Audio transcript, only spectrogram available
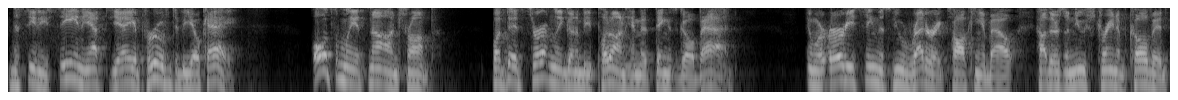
the CDC and the FDA approved to be okay. Ultimately, it's not on Trump, but it's certainly going to be put on him if things go bad. And we're already seeing this new rhetoric talking about how there's a new strain of COVID,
